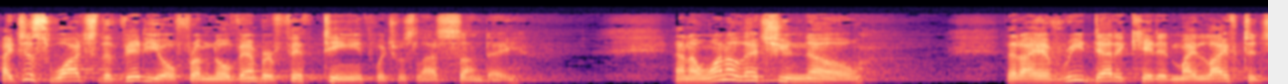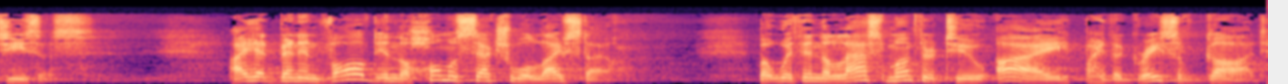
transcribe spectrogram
I just watched the video from November 15th, which was last Sunday, and I want to let you know that I have rededicated my life to Jesus. I had been involved in the homosexual lifestyle, but within the last month or two, I, by the grace of God,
